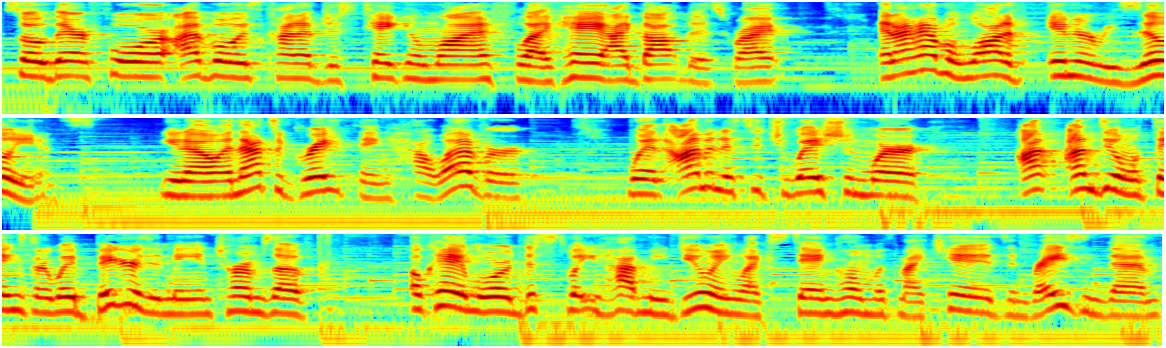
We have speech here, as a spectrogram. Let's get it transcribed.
So therefore, I've always kind of just taken life like, "Hey, I got this," right? And I have a lot of inner resilience, you know, and that's a great thing. However, when I'm in a situation where I'm, dealing with things that are way bigger than me in terms of, okay, Lord, this is what you have me doing, like staying home with my kids and raising them.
